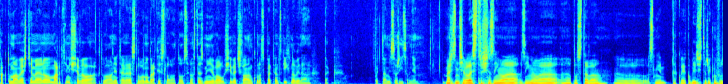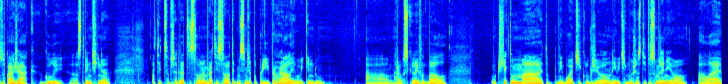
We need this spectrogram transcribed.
Pak tu máme ještě jméno Martin Ševela, aktuálně trenér Slovanu Bratislava. To si vlastně zmiňoval už i ve článku na spartanských novinách, tak pojď nám něco říct o něm. Martin Ševela je strašně zajímavá, zajímavá uh, postava. Uh, vlastně takový, jakoby, když to řeknu v vozovkách, žák Guli uh, z. A teď, co předved se Slovenem Bratislava, teď myslím, že poprvé prohráli o víkendu a hrajou skvělý fotbal. Určitě k tomu má, je to nejbohatší klub, že jo, největší možnosti, to samozřejmě jo, ale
